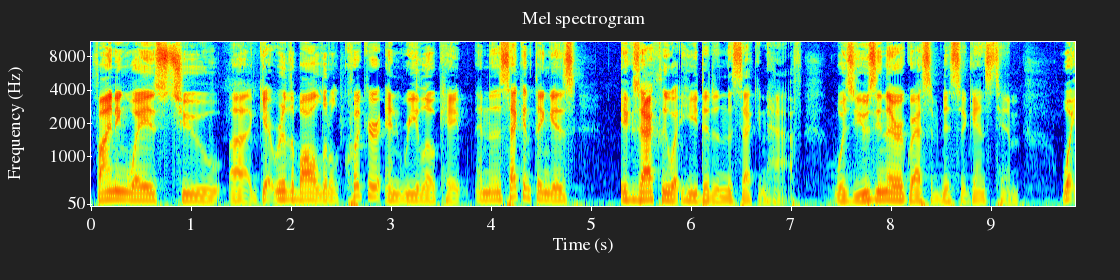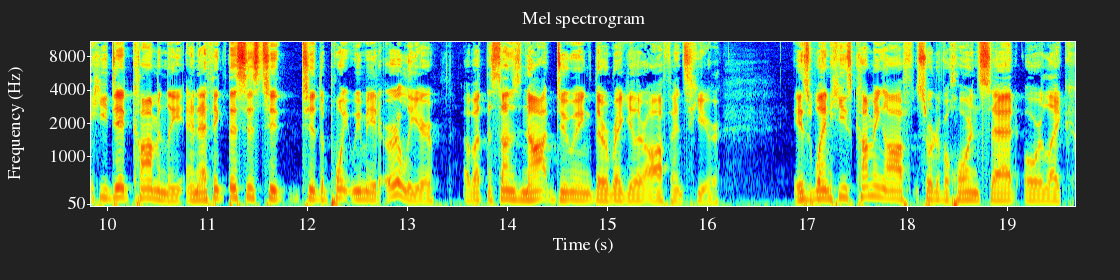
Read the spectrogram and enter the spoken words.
finding ways to uh, get rid of the ball a little quicker and relocate. And then the second thing is exactly what he did in the second half was using their aggressiveness against him. What he did commonly, and I think this is to to the point we made earlier about the Suns not doing their regular offense here, is when he's coming off sort of a horn set or like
